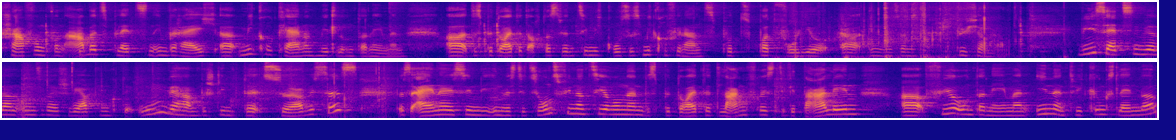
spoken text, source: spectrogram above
Schaffung von Arbeitsplätzen im Bereich äh, Mikro-, Klein- und Mittelunternehmen. Äh, das bedeutet auch, dass wir ein ziemlich großes Mikrofinanzportfolio äh, in unseren Büchern haben. Wie setzen wir dann unsere Schwerpunkte um? Wir haben bestimmte Services. Das eine sind die Investitionsfinanzierungen, das bedeutet langfristige Darlehen äh, für Unternehmen in Entwicklungsländern.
